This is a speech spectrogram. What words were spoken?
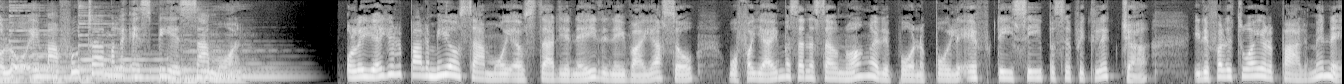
o loo e mafuta ma le SPS Samoan. O le iai o le palamia o Samoa i Australia nei le nei vai aso, wa whai ai masana saunoanga i le pōna po i le FDC Pacific Lecture i le whale tuai o le palamene.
